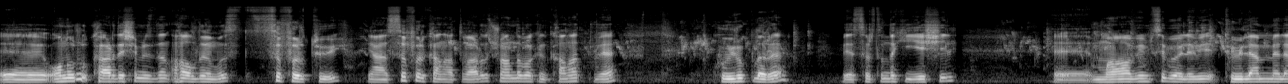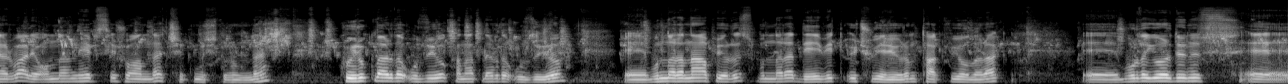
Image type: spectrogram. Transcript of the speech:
Ee, Onur kardeşimizden aldığımız sıfır tüy yani sıfır kanat vardı. Şu anda bakın kanat ve kuyrukları ve sırtındaki yeşil e, mavimsi böyle bir tüylenmeler var ya onların hepsi şu anda çıkmış durumda. Kuyruklar da uzuyor, kanatları da uzuyor. E, bunlara ne yapıyoruz? Bunlara David 3 veriyorum takviye olarak. E, burada gördüğünüz e,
